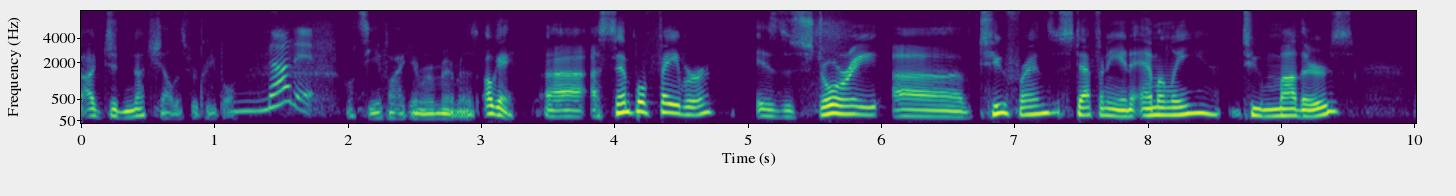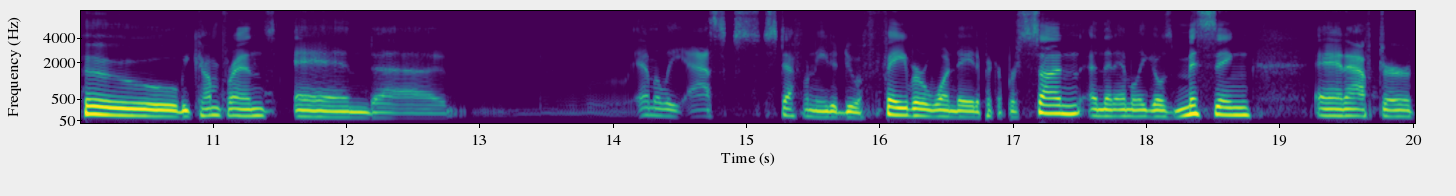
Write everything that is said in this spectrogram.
I should nutshell this for people. Nut it. Let's see if I can remember this. Okay, uh, a simple favor is the story of two friends, Stephanie and Emily, two mothers who become friends, and uh, Emily asks Stephanie to do a favor one day to pick up her son, and then Emily goes missing. And after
